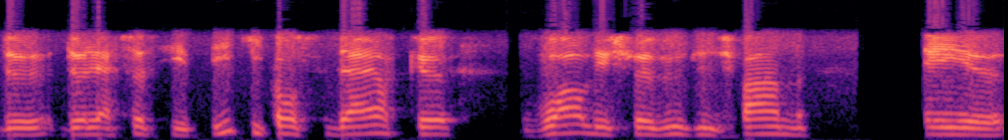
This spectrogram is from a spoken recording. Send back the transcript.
de, de la société, qui considère que voir les cheveux d'une femme euh,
